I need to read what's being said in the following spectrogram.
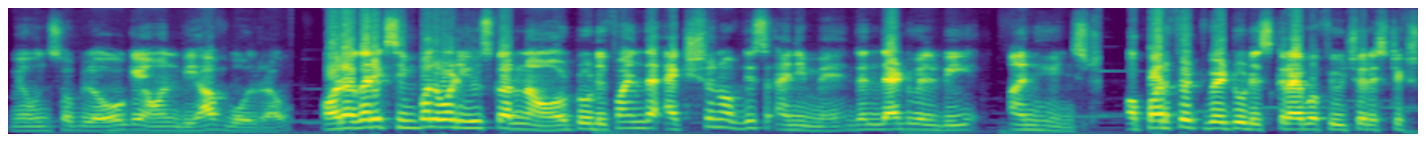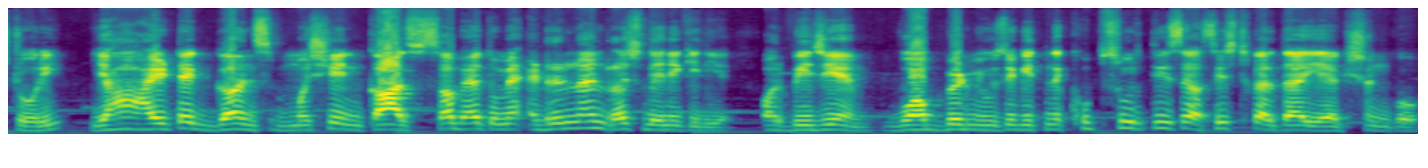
मैं उन सब लोगों के ऑन बिहाफ बोल रहा हूँ। और अगर एक सिंपल वर्ड यूज़ करना हो to define the action of this anime then that will be unhinged a perfect way to describe a futuristic story यहाँ high tech guns machine cars सब है तुम्हें एड्रेनलाइन रश देने के लिए। और बीजीएम वो अपबीट म्यूज़िक इतने खूबसूरती से असिस्ट करता है ये एक्शन को।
